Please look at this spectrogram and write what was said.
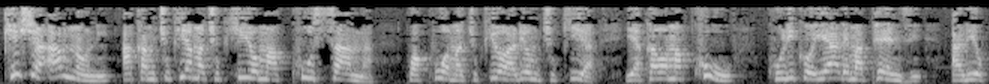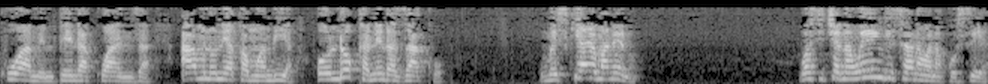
kisha amnoni akamchukia machukio makuu sana kwa kuwa machukio aliyomchukia yakawa makuu kuliko yale mapenzi aliyokuwa amempenda kwanza. Amnoni akamwambia ondoka nenda zako. Umesikia hayo maneno? Wasichana wengi sana wanakosea.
